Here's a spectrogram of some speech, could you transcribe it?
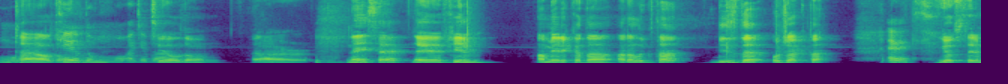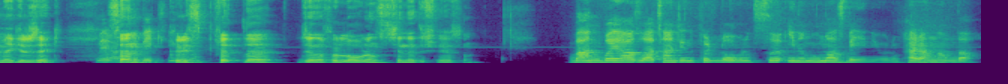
mu? Tildum. Tildum mu acaba? Tildum. Neyse e, film Amerika'da Aralık'ta bizde Ocak'ta Evet. gösterime girecek. Merakla Sen bekliyorum. Chris Pratt'le Jennifer Lawrence için ne düşünüyorsun? Ben bayağı zaten Jennifer Lawrence'ı inanılmaz beğeniyorum her anlamda.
